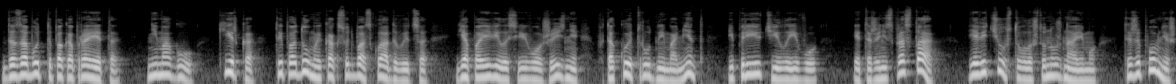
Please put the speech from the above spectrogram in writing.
«Да забудь ты пока про это. Не могу. Кирка, ты подумай, как судьба складывается. Я появилась в его жизни в такой трудный момент и приютила его. Это же неспроста. Я ведь чувствовала, что нужна ему. Ты же помнишь,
